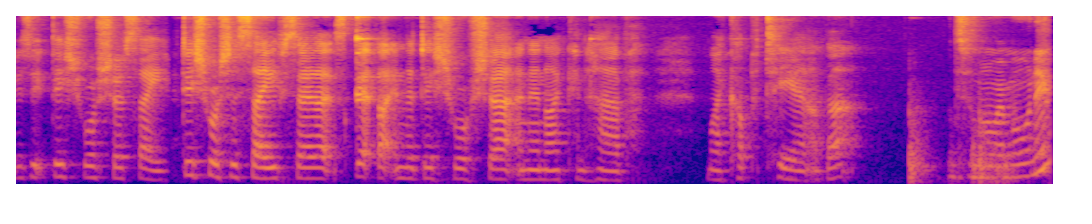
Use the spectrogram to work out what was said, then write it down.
Is it dishwasher safe? Dishwasher safe, so let's get that in the dishwasher and then I can have my cup of tea out of that tomorrow morning.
